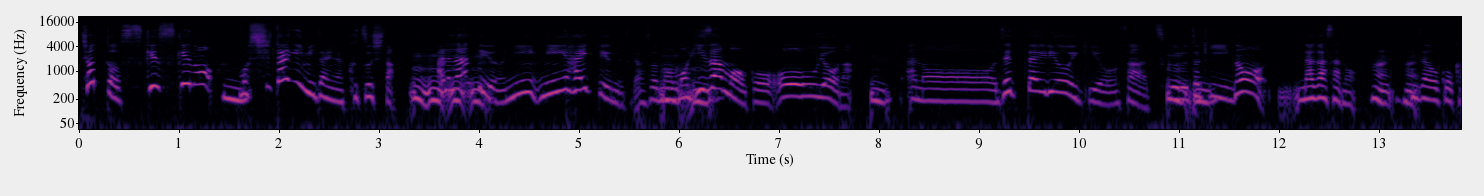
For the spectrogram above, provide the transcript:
ちょっとスケスケの、うん。もう下着みたいな靴下、うんうんうんうん。あれなんていうの？に二杯っていうんですか？その、うんうんもう膝もこう覆うような、うん。あのー絶対領域をさ作る時の長さのはいはい。膝をこう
